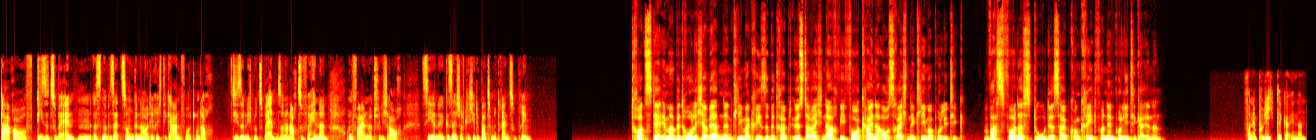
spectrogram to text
darauf, diese zu beenden, ist eine Besetzung genau die richtige Antwort. Und auch diese nicht nur zu beenden, sondern auch zu verhindern und vor allem natürlich auch sie in eine gesellschaftliche Debatte mit reinzubringen. Trotz der immer bedrohlicher werdenden Klimakrise betreibt Österreich nach wie vor keine ausreichende Klimapolitik. Was forderst du deshalb konkret von den PolitikerInnen? Von den PolitikerInnen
